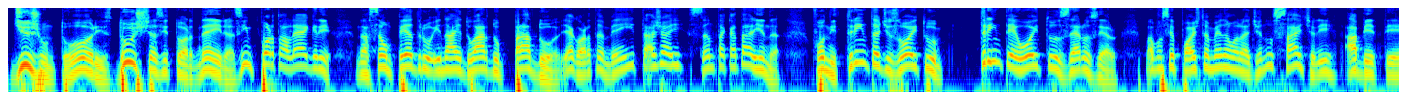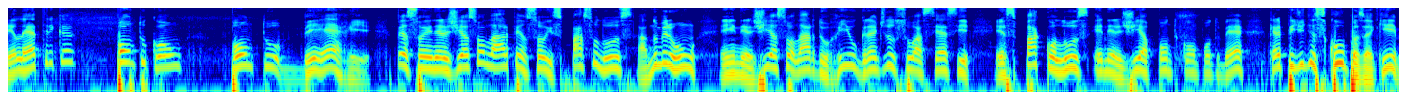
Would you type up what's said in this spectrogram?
disjuntores, duchas e torneiras em Porto Alegre, na São Pedro e na Eduardo Prado. E agora também em Itajaí, Santa Catarina. Fone 3018 3800. Mas você pode também dar uma olhadinha no site ali, abtelétrica.com.br. Pensou em energia solar, pensou Espaço Luz, a número 1 um em energia solar do Rio Grande do Sul. Acesse espacoluzenergia.com.br. Quero pedir desculpas aqui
